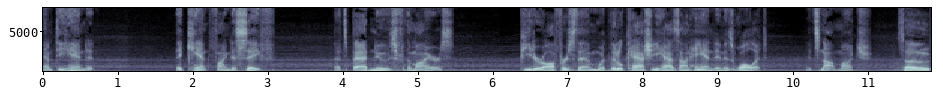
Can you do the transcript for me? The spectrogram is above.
empty handed. They can't find a safe. That's bad news for the Meyers. Peter offers them what little cash he has on hand in his wallet. It's not much. So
